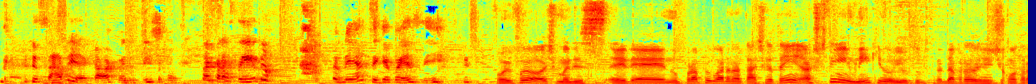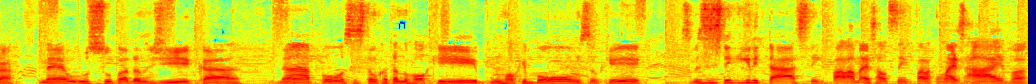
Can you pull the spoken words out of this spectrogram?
sabe? Aquela coisa assim, tipo, tá crescendo. Foi bem assim que eu conheci. Foi, foi ótimo. Eles, ele, é, no próprio Guaraná Antártica tem. Acho que tem link no YouTube, dá pra gente encontrar. Né? O Supla dando dica. Ah, pô, vocês estão cantando rock. um rock bom, não sei o quê. Vocês têm que gritar, vocês têm que falar mais alto, vocês têm que falar com mais raiva.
